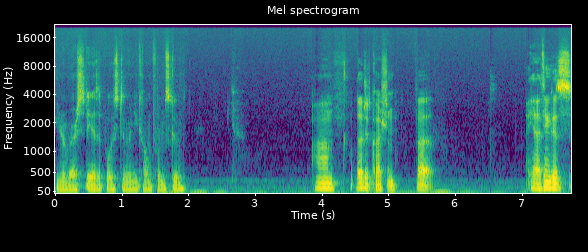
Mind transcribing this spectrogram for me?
university as opposed to when you come from school. Um, loaded question, but yeah, I think it's.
